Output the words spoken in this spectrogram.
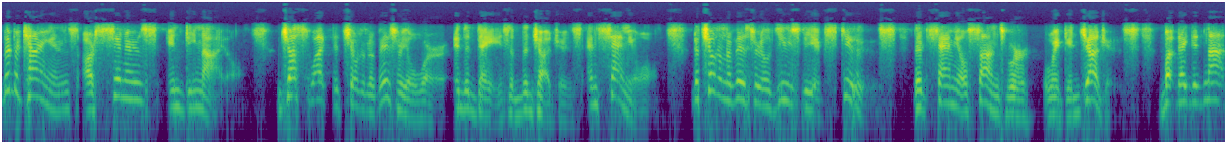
libertarians are sinners in denial just like the children of Israel were in the days of the judges and Samuel. The children of Israel used the excuse that Samuel's sons were wicked judges, but they did not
